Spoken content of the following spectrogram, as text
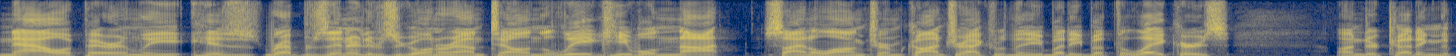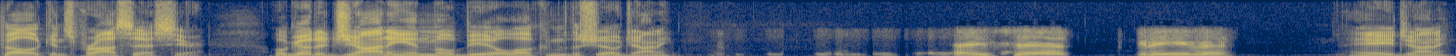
now apparently his representatives are going around telling the league he will not sign a long term contract with anybody but the Lakers, undercutting the Pelicans process here. We'll go to Johnny in Mobile. Welcome to the show, Johnny. Hey, Seth. Good evening. Hey, Johnny.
